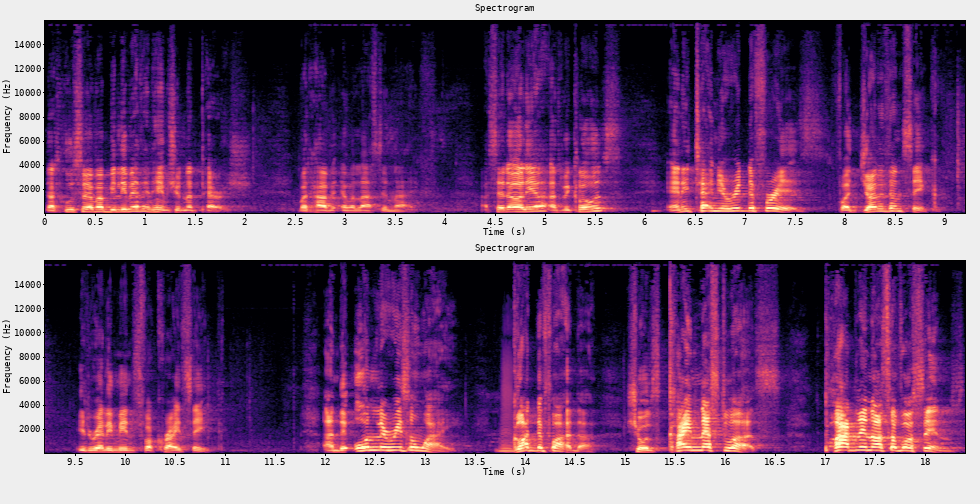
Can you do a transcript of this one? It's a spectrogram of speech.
that whosoever believeth in him should not perish, but have everlasting life. I said earlier, as we close, anytime you read the phrase, for Jonathan's sake, it really means for Christ's sake. And the only reason why God the Father shows kindness to us, pardoning us of our sins,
